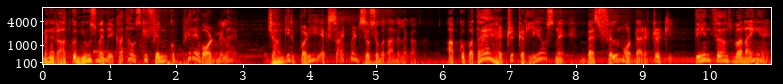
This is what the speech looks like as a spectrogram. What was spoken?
میں نے رات کو نیوز میں دیکھا تھا، اس کی فلم کو پھر ایوارڈ ملا ہے۔ جہانگیر بڑی ایکسائٹمنٹ سے اسے بتانے لگا۔ آپ کو پتا ہے ہیٹرک کر لیا اس نے۔ بیسٹ فلم اور ڈائریکٹر کی۔ تین فلمز بنائی ہیں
